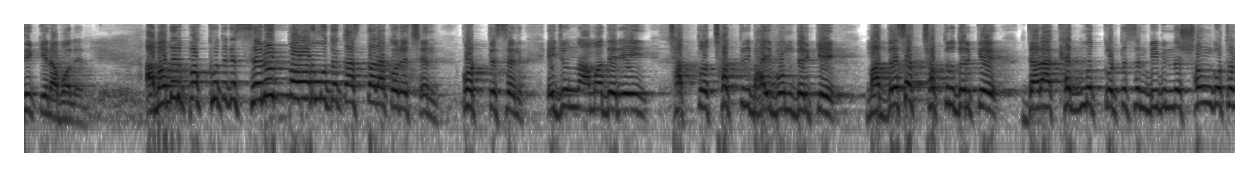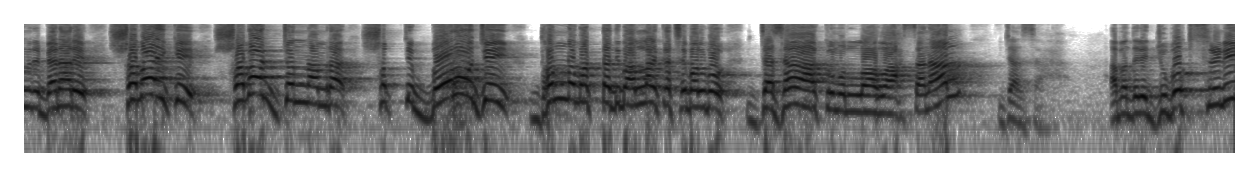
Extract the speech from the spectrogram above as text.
ঠিক কিনা বলেন? আমাদের পক্ষ থেকে স্যালুট পাওয়ার মতো কাজ তারা করেছেন, করতেছেন। এই জন্য আমাদের এই ছাত্র ছাত্রী ভাই বোনদেরকে মাদ্রাসার ছাত্রদেরকে, যারা খেদমত করতেছেন বিভিন্ন সংগঠনের ব্যানারে, সবাইকে, সবার জন্য আমরা সবচেয়ে বড় যেই ধন্যবাদটা দিব, আল্লাহর কাছে বলব জাজাকুমুল্লাহ আহসানাল জাজা আমাদের এই যুবক শ্রেণি,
